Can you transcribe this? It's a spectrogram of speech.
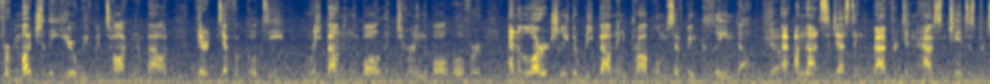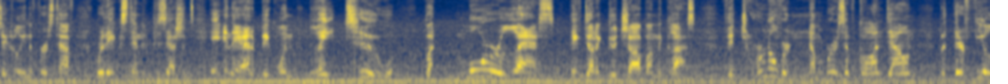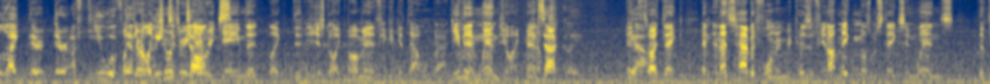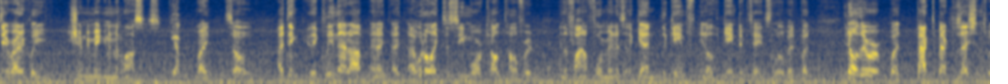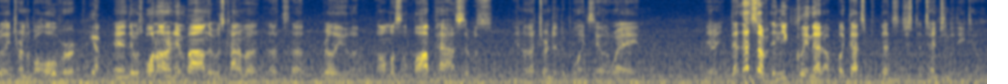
For much of the year, we've been talking about their difficulty rebounding the ball and turning the ball over, and largely the rebounding problems have been cleaned up. Yeah. I'm not suggesting that Radford didn't have some chances, particularly in the first half, where they extended possessions, and they had a big one late too, but more or less, they've done a good job on the glass. The turnover numbers have gone down, but there feel like there there are a few of But them But there are like two or three in every game that like that you just go like, oh man, if you could get that one back. Even in wins, you're like, man, Exactly. And yeah. So I think, and, and that's habit forming because if you're not making those mistakes in wins, then theoretically you shouldn't be making them in losses, Yep. right? So I think they cleaned that up, and I, I, I would have liked to see more Cal Telford in the final four minutes. And again, the game, you know, the game dictates a little bit, but you know, there were what back-to-back possessions where they turned the ball over, Yep. and there was one on an inbound that was kind of a, a, a really a, almost a lob pass that was, you know, that turned into points the other way. And, you know, that, that's stuff, and you can clean that up. Like that's that's just attention to detail.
